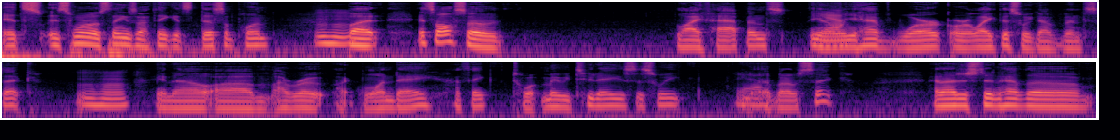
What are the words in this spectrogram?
it's it's one of those things. I think it's discipline, Mm-hmm. but it's also life happens. You know, Yeah. when you have work or like this week, I've been sick. Mm-hmm. You know, um, I wrote like one day, I think, tw- maybe two days this week, Yeah. uh, but I was sick, and I just didn't have the.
